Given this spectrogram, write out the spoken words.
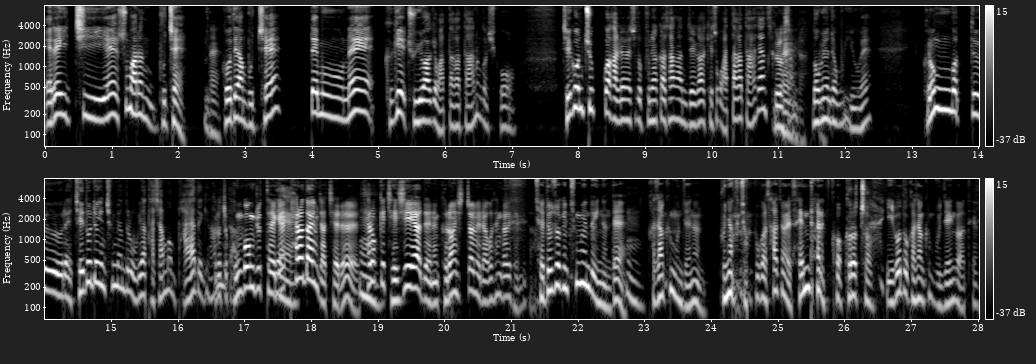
LH의 수많은 부채, 네. 거대한 부채 때문에 그게 주요하게 왔다 갔다 하는 것이고 재건축과 관련해서도 분양가 상한제가 계속 왔다 갔다 하지 않습니까? 그렇습니다. 노무현 정부 이후에 그런 것들의 제도적인 측면들을 우리가 다시 한번 봐야 되긴 그렇죠. 합니다. 공공주택의 예. 패러다임 자체를 음. 새롭게 제시해야 되는 그런 시점이라고 생각이 됩니다. 제도적인 측면도 있는데 음. 가장 큰 문제는 분양 정부가 사전에 샌다는 거. 그렇죠. 이것도 가장 큰 문제인 것 같아요.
